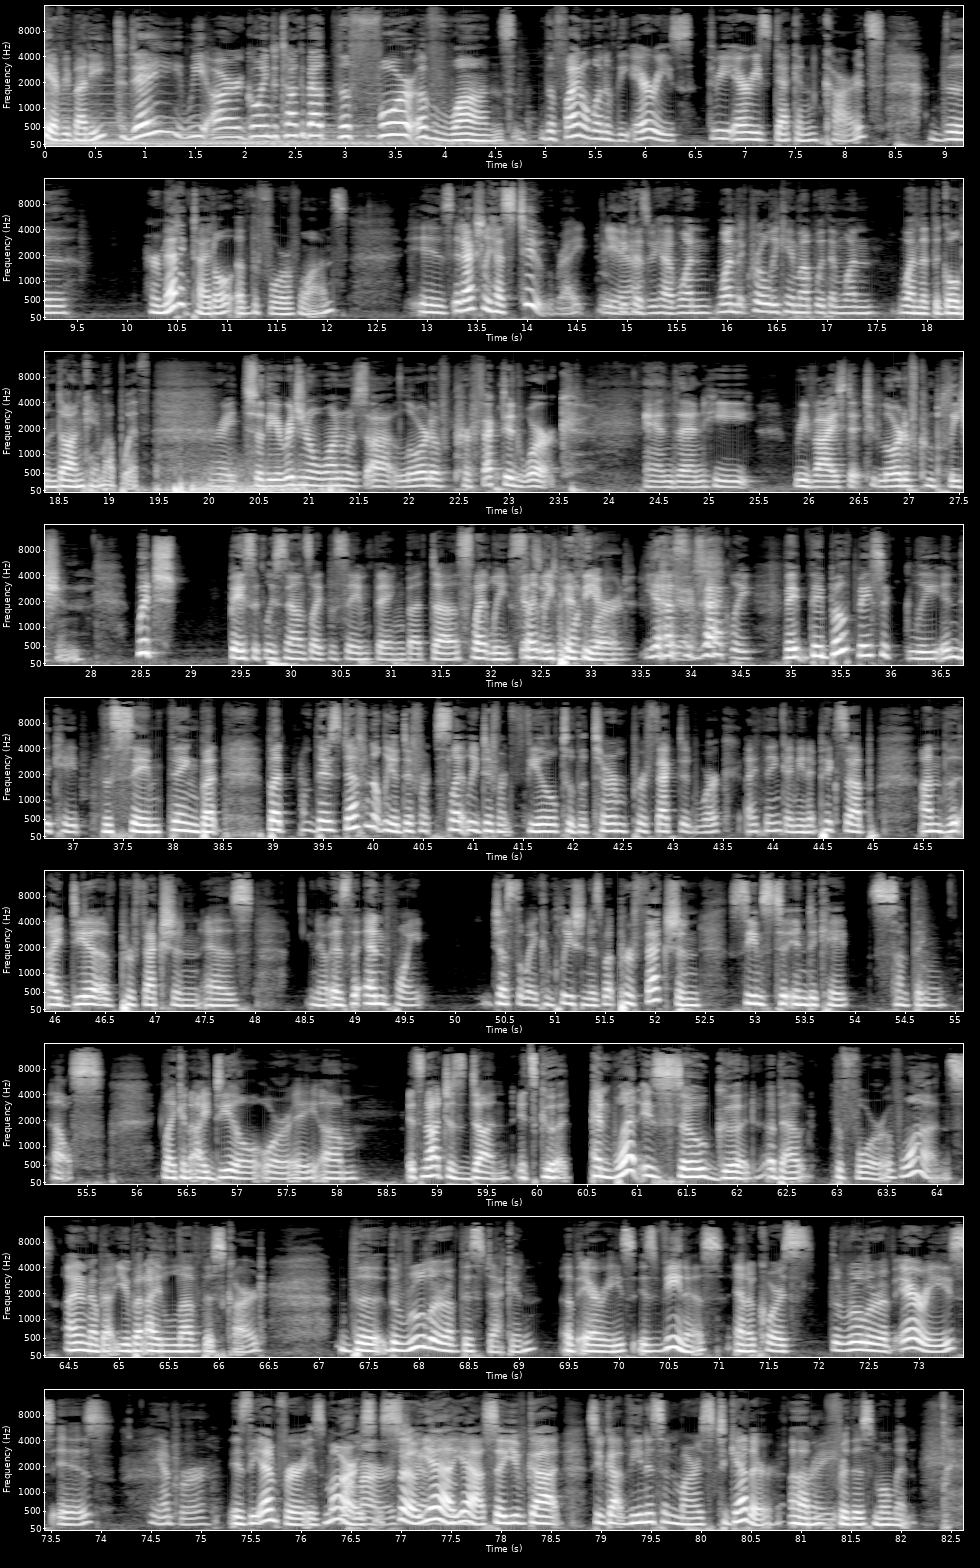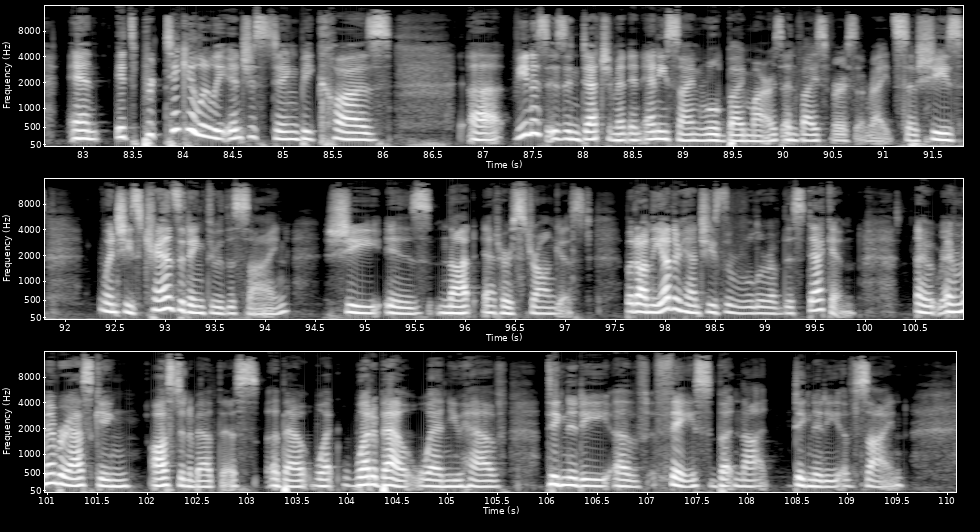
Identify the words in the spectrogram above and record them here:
Hi, everybody. Today we are going to talk about the Four of Wands, the final one of the Aries, three Aries Decan cards. The Hermetic title of the Four of Wands is, it actually has two, right? Yeah. Because we have one, one that Crowley came up with and one, one that the Golden Dawn came up with. Right. So the original one was uh, Lord of Perfected Work, and then he revised it to Lord of Completion. Which basically sounds like the same thing, but uh, slightly slightly pithier. Yes, Yes. exactly. They they both basically indicate the same thing, but but there's definitely a different, slightly different feel to the term perfected work. I think. I mean, it picks up on the idea of perfection as you know as the end point, just the way completion is. But perfection seems to indicate something else, like an ideal or a um, it's not just done, it's good. And what is so good about the Four of Wands? I don't know about you, but I love this card. The the ruler of this decan of Aries is Venus, and of course, the ruler of Aries is The Emperor. is the emperor is Mars. Mars, so yeah. yeah. yeah, So you've got so you've got Venus and Mars together um, Right. for this moment, and it's particularly interesting because uh, Venus is in detriment in any sign ruled by Mars, and vice versa, right? So she's when she's transiting through the sign, she is not at her strongest. But on the other hand, she's the ruler of this decan. I, I remember asking Austin about this, about what, what about when you have dignity of face, but not dignity of sign?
